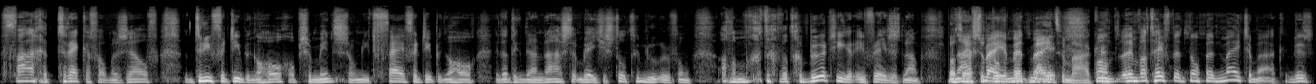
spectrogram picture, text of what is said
vage trekken van mezelf. Drie verdiepingen hoog op zijn minst, zo niet vijf verdiepingen hoog. En dat ik daarnaast een beetje stond te loeren van allemachtig, wat gebeurt hier in vredesnaam? Wat naast heeft het mij, nog met, mij te maken? Want, en wat heeft het nog met mij te maken? Dus,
